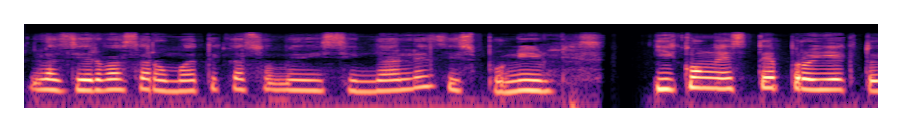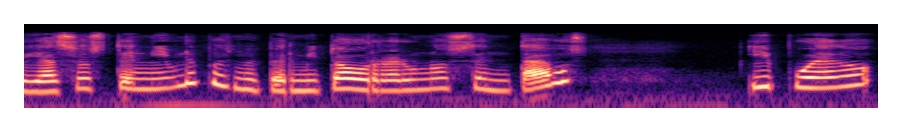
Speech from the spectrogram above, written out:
las hierbas aromáticas o medicinales disponibles. Y con este proyecto ya sostenible, pues me permito ahorrar unos centavos y puedo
